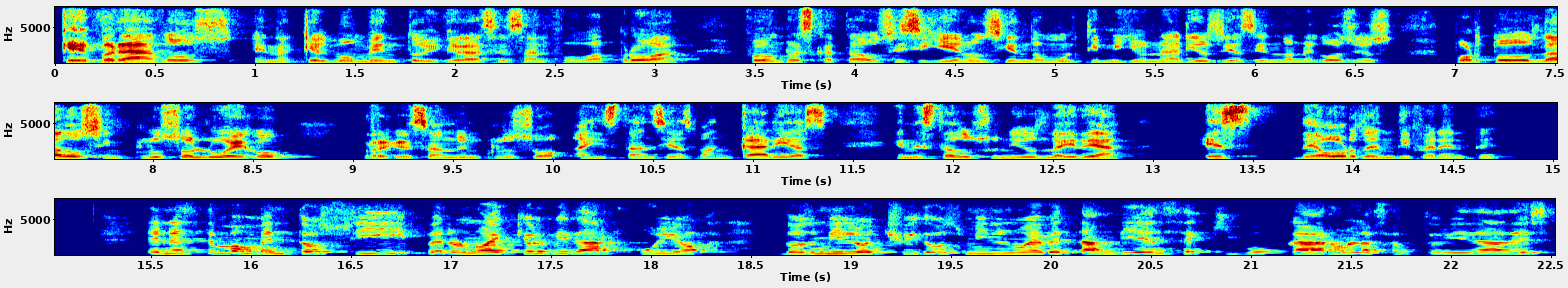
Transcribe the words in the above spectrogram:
quebrados en aquel momento y gracias al FOBAPROA fueron rescatados y siguieron siendo multimillonarios y haciendo negocios por todos lados, incluso luego regresando incluso a instancias bancarias. En Estados Unidos la idea es de orden diferente. En este momento sí, pero no hay que olvidar, Julio, 2008 y 2009 también se equivocaron las autoridades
